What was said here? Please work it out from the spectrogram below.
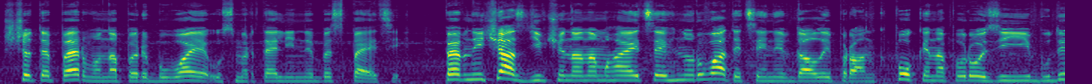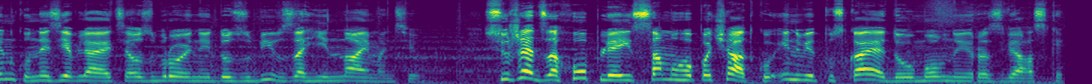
що тепер вона перебуває у смертельній небезпеці. Певний час дівчина намагається ігнорувати цей невдалий пранк, поки на порозі її будинку не з'являється озброєний до зубів загін найманців. Сюжет захоплює із самого початку і не відпускає до умовної розв'язки.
